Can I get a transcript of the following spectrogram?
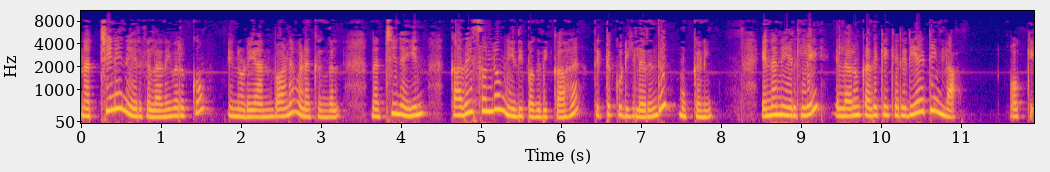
நற்றினை நேர்கள் அனைவருக்கும் என்னுடைய அன்பான வணக்கங்கள். நற்றினையின் கதை சொல்லும் நீதி பகுதிக்காக திட்டக்குடியிலிருந்து முக்கணி என்ன நேர்களே எல்லாரும் கதை கேட்க ரெடி ஆயிட்டீங்களா? ஓகே.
